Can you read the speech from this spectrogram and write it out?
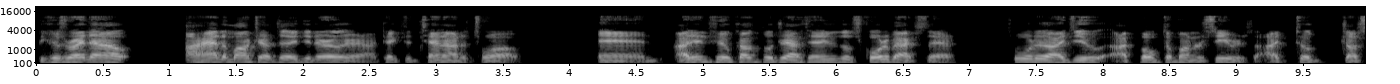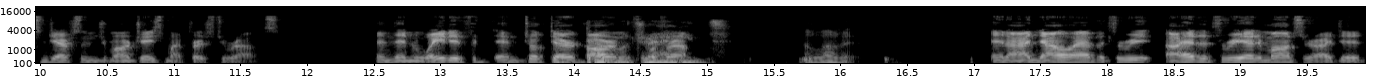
because right now I had a mock draft that I did earlier and I picked a ten out of twelve, and I didn't feel comfortable drafting any of those quarterbacks there. So what did I do? I bulked up on receivers. I took Justin Jefferson and Ja'Marr Chase in my first two rounds, and then waited for, and took Derek Carr in the fourth round. I love it. And I now have a three. I had a three-headed monster. I did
